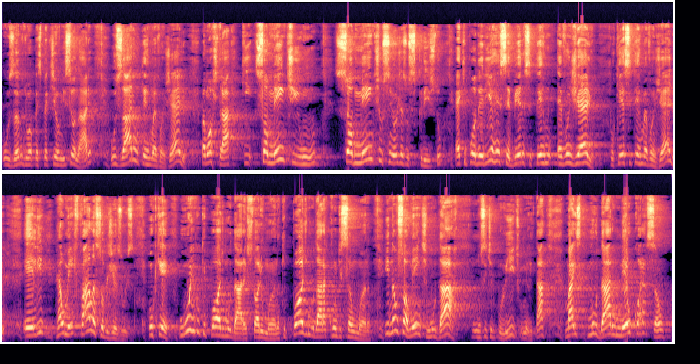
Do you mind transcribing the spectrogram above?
usando de uma perspectiva missionária, usaram o termo evangelho para mostrar que somente um, somente o Senhor Jesus Cristo é que poderia receber esse termo evangelho, porque esse termo evangelho, ele realmente fala sobre Jesus. Porque o único que pode mudar a história humana, que pode mudar a condição humana, e não somente mudar no sentido político, militar, mas mudar o meu coração,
